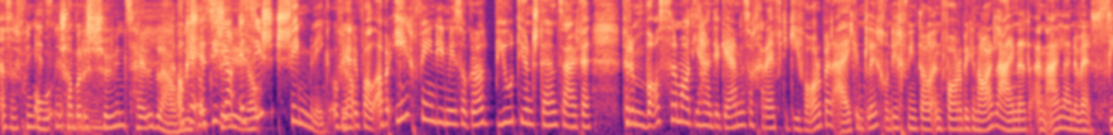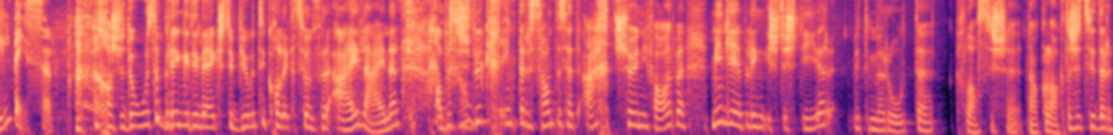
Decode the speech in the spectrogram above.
Also, finde oh, ist aber ein schönes hellblau. Okay, es ist, ja, ja. es ist schimmerig, auf jeden Fall. Aber ich finde irgendwie so gerade Beauty und Sternzeichen für einen Wassermann, die haben ja gerne so kräftige Farben eigentlich. Und ich finde da ein farbigen Eyeliner, ein Eyeliner wäre viel besser. Kannst du da rausbringen, die nächste Beauty-Kollektion für Eyeliner. Aber es ist wirklich interessant, es hat echt schöne Farben. Mein Liebling ist der Stier mit einem roten klassischen Nagellack. Das ist jetzt wieder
